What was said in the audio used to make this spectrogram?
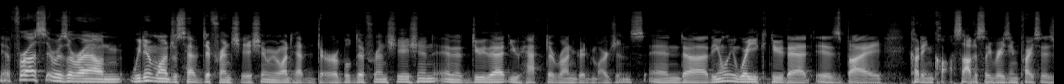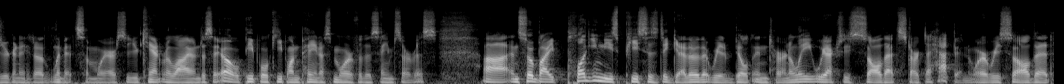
Yeah, for us, it was around we didn't want to just have differentiation. We wanted to have durable differentiation. And to do that, you have to run good margins. And uh, the only way you can do that is by cutting costs. Obviously, raising prices, you're going to hit a limit somewhere. So you can't rely on to say, oh, people keep on paying us more for the same service. Uh, and so by plugging these pieces together that we had built internally, we actually saw that start to happen, where we saw that,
